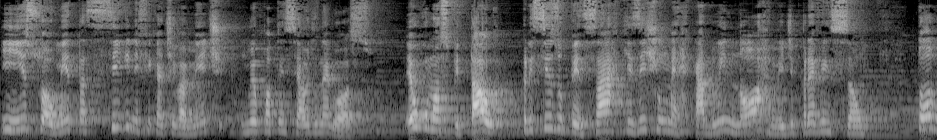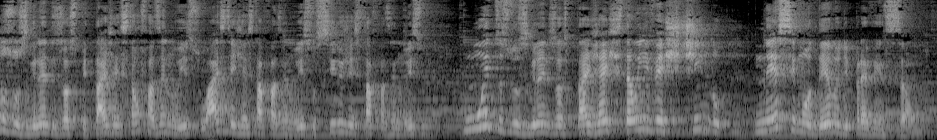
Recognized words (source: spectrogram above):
E isso aumenta significativamente o meu potencial de negócio. Eu, como hospital, preciso pensar que existe um mercado enorme de prevenção Todos os grandes hospitais já estão fazendo isso, o Einstein já está fazendo isso, o Sírio já está fazendo isso. Muitos dos grandes hospitais já estão investindo nesse modelo de prevenção.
